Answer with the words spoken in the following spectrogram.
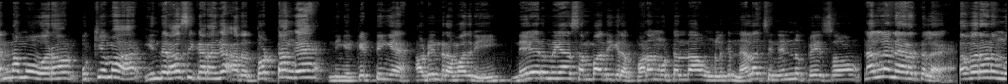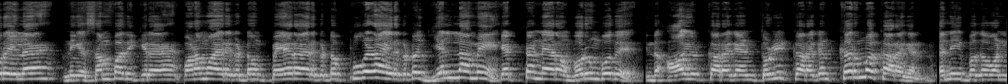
எண்ணமும் வரும். முக்கியமா இந்த ராசிக்காரங்க அதை தொட்டாங்க நீங்க கெட்டீங்க அப்படின்ற மாதிரி நேர்மையா சம்பாதிக்கிற பணம் மட்டும்தான் உங்களுக்கு நிலைச்சு நின்று பேசும். நல்ல நேரத்துல தவறான முறையில நீங்க சம்பாதிக்கிற பணமா இருக்கட்டும் பெயரா இருக்கட்டும் புகழா இருக்கட்டும் எல்லாமே கெட்ட நேரம் வரும்போது இந்த ஆயுட்காரகன் தொழிற்காரகன் கர்மக்காரகன் சனி பகவான்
